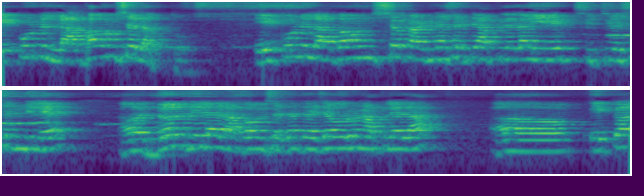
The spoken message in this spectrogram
एकूण लाभांश लागतो. एकूण लाभांश काढण्यासाठी आपल्याला ही एक सिच्युएशन दिली आहे. दर दिला लाभांशाचा. त्याच्यावरून आपल्याला एका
